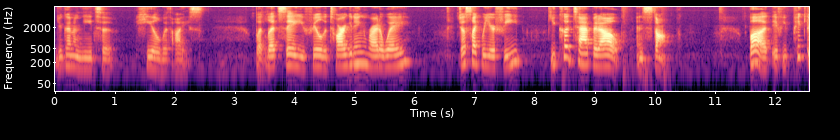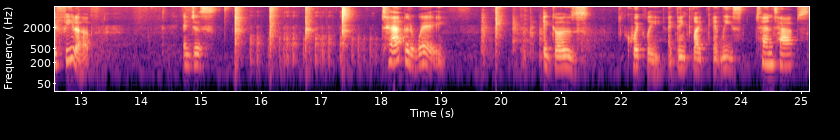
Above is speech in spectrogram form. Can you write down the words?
you're going to need to heal with ice. But let's say you feel the targeting right away, just like with your feet, you could tap it out and stomp. But if you pick your feet up and just tap it away, it goes quickly. I think like at least 10 taps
